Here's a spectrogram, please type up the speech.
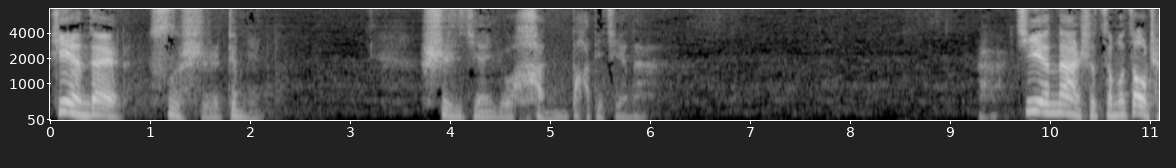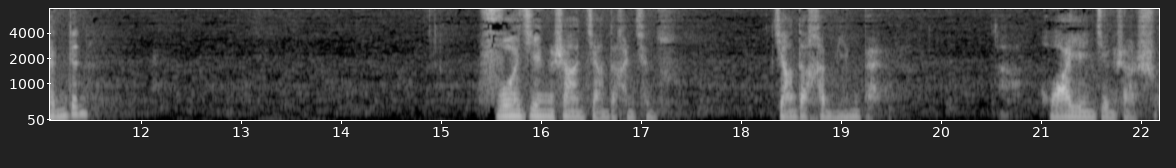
现在事实证明，世间有很大的劫难。啊，劫难是怎么造成的呢？佛经上讲的很清楚，讲的很明白。啊，《华严经》上说：“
